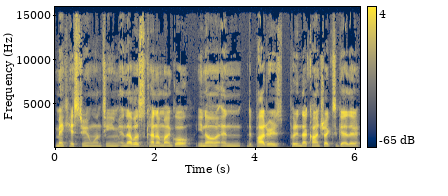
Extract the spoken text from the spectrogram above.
make history in one team, and that was kind of my goal. You know, and the Padres putting that contract together,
